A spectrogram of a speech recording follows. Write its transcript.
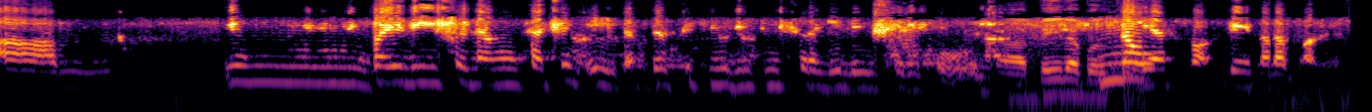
um, yung violation ng Section 8 of the Securities Regulation Code. available No. Yes po, available.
